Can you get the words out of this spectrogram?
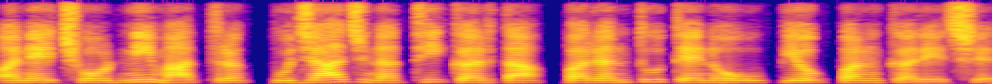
અને છોડની માત્ર પૂજા જ નથી કરતા, પરંતુ તેનો ઉપયોગ પણ કરે છે.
